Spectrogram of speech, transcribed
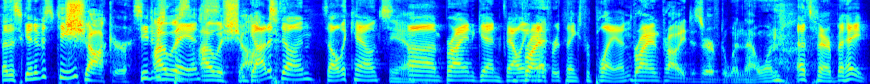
by the skin of his teeth. Shocker. Seat of his I was, pants. I was He shocked. got it done. It's all that counts. Yeah. Um, Brian, again, valiant Brian- effort. Thanks for playing. Brian probably deserved to win that one. That's fair. But hey,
